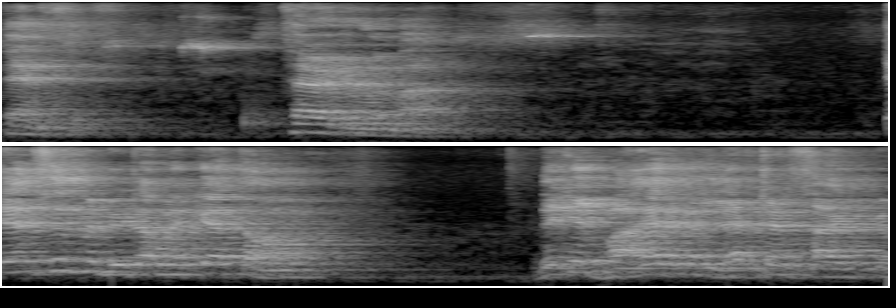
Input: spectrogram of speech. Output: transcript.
tenses third rule हमारा। टेंसेस में बेटा मैं कहता हूँ, देखिए, बाहर अगर लेफ़्ट हैंड साइड पे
